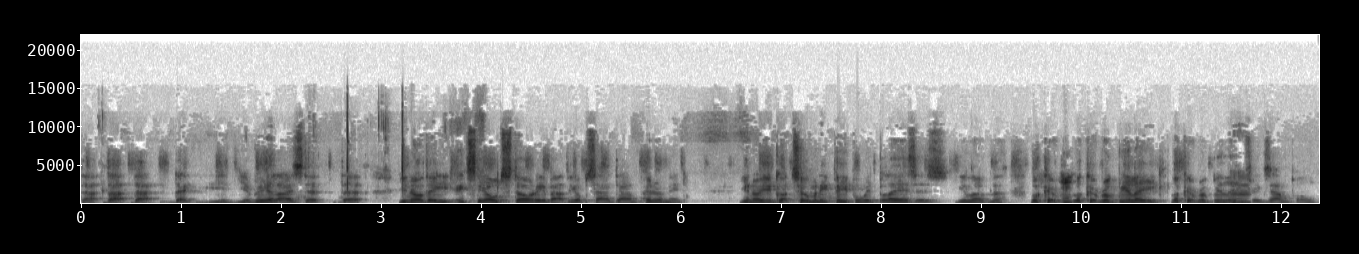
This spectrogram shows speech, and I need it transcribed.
That that that that you, you realise that that you know the it's the old story about the upside down pyramid. You know, you've got too many people with blazers. You know, look at hmm. look at rugby league. Look at rugby league, hmm. for example.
